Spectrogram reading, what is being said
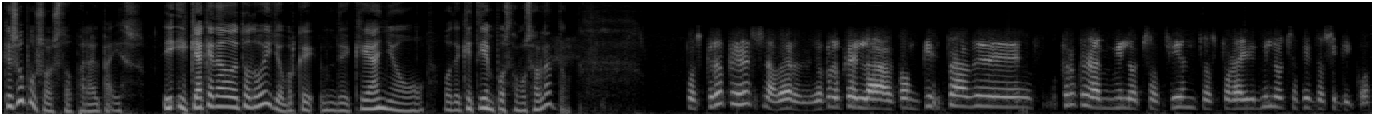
¿Qué supuso esto para el país? ¿Y, ¿Y, qué ha quedado de todo ello? Porque ¿de qué año o de qué tiempo estamos hablando? Pues creo que es, a ver, yo creo que la conquista de, creo que era en 1800, por ahí, 1800 y pico.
